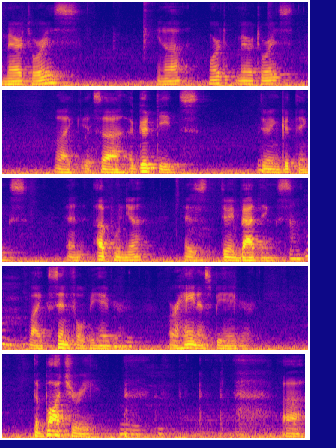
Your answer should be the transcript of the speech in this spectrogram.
meritorious. You know that word, meritorious? Like it's uh, a good deeds, doing good things, and apunya is doing bad things, like sinful behavior or heinous behavior, debauchery. uh,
